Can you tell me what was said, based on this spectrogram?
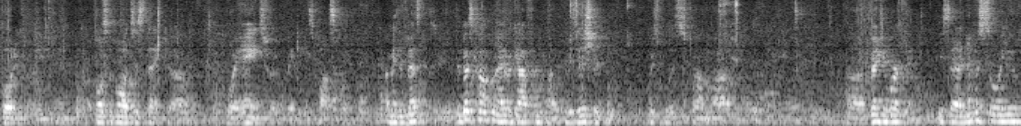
voting for me, and most of all, just thank uh, Roy Haynes for making this possible. I mean, the best the best compliment I ever got from a musician, which was from uh, uh, Reggie Workman. He said, "I never saw you,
